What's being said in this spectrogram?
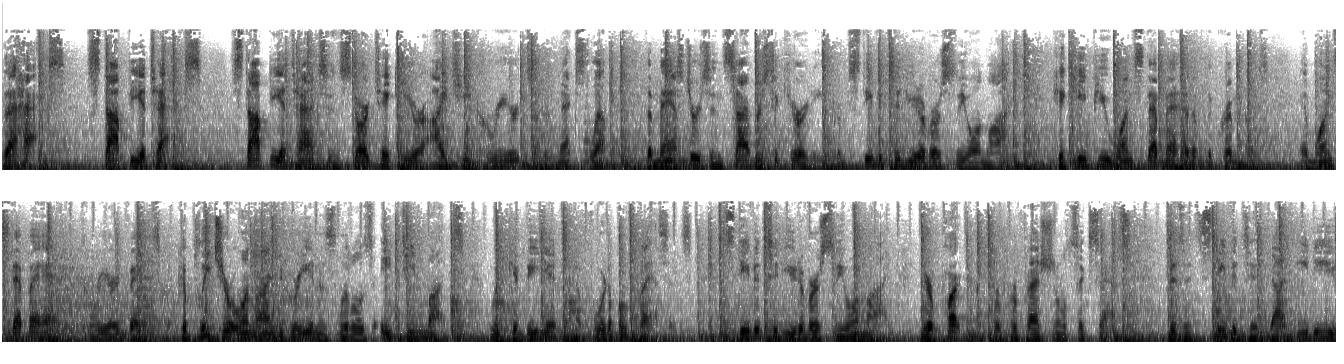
the hacks. Stop the attacks. Stop the attacks and start taking your IT career to the next level. The Masters in Cybersecurity from Stevenson University Online can keep you one step ahead of the criminals and one step ahead of career advancement. Complete your online degree in as little as 18 months with convenient and affordable classes. Stevenson University Online, your partner for professional success. Visit stevenson.edu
